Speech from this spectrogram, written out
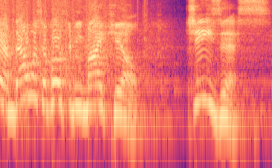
Ma'am, that was supposed to be my kill. Jesus.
